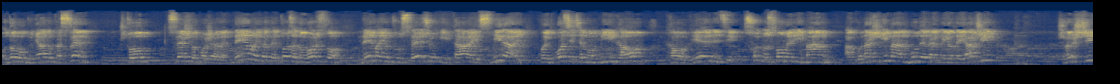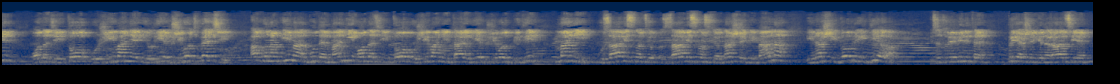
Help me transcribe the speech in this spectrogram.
od ovog dunjaluka sve, što sve što požele. Nemaju dakle to zadovoljstvo, nemaju tu sreću i taj smiraj kojeg osjećamo mi kao kao vjernici, shodno svome imanu. Ako naš iman bude dakle ili jači, čvrši, onda će i to uživanje i lijep život veći. Ako nam iman bude manji, onda će i to uživanje i taj lijep život biti manji u zavisnosti, zavisnosti od našeg imana i naših dobrih dijela. I zato vi vidite prijašnje generacije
